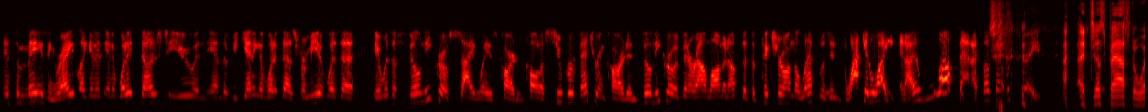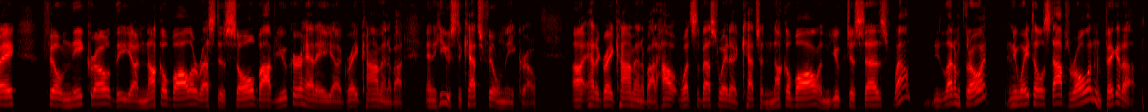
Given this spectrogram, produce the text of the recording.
It's amazing, right? Like it, it, what it does to you, and, and the beginning of what it does. For me, it was a it was a Phil Niekro sideways card called a super veteran card, and Phil Niekro had been around long enough that the picture on the left was in black and white, and I loved that. I thought that was great. It just passed away. Phil Niekro, the uh, knuckleballer, rest his soul. Bob Uecker had a uh, great comment about, and he used to catch Phil Niekro. Uh, had a great comment about how what's the best way to catch a knuckleball, and Uke just says, "Well, you let him throw it, and you wait till it stops rolling and pick it up."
